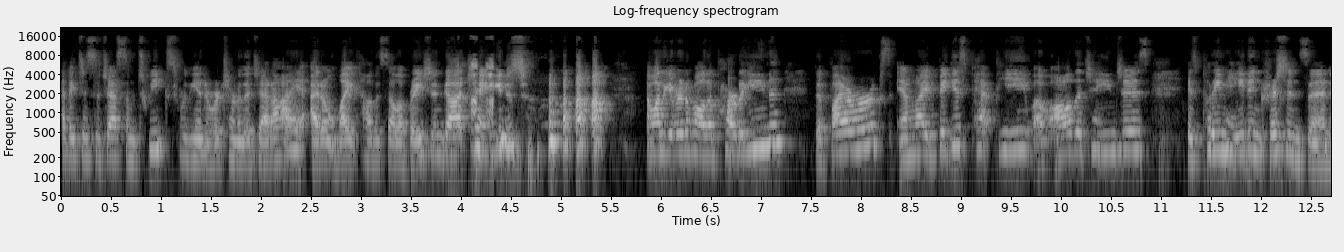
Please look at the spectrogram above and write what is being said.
I'd like to suggest some tweaks for the end of Return of the Jedi. I don't like how the celebration got changed. I want to get rid of all the partying the fireworks. And my biggest pet peeve of all the changes is putting Hayden Christensen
